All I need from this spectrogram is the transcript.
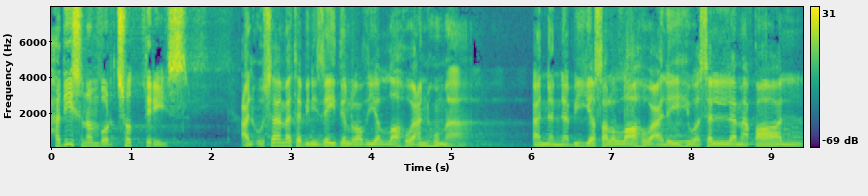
হাদিস নম্বর ছত্রিশ عن اسامه بن زيد رضي الله عنهما ان النبي صلى الله عليه وسلم قال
